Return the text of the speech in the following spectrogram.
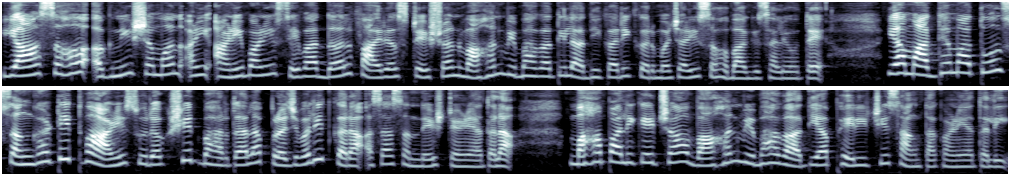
यासह अग्निशमन आणि आणीबाणी सेवा दल फायर स्टेशन वाहन विभागातील अधिकारी कर्मचारी सहभागी झाले होते. या माध्यमातून संघटित व्हा आणि सुरक्षित भारताला प्रज्वलित करा असा संदेश देण्यात आला. महापालिकेच्या वाहन विभागात या फेरीची सांगता करण्यात आली.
